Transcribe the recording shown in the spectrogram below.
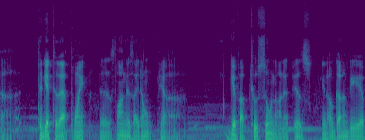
uh, to get to that point as long as I don't uh, give up too soon on it, is you know going to be a,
